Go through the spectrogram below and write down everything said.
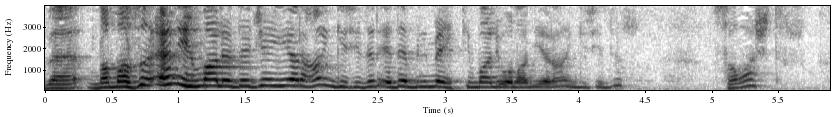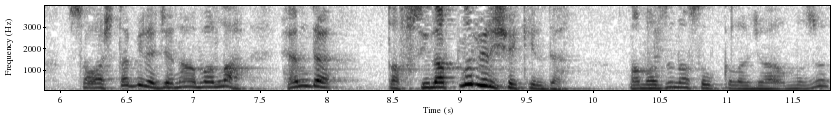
ve namazı en ihmal edeceği yer hangisidir? Edebilme ihtimali olan yer hangisidir? Savaştır. Savaşta bile Cenab-ı Allah hem de tafsilatlı bir şekilde namazı nasıl kılacağımızı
